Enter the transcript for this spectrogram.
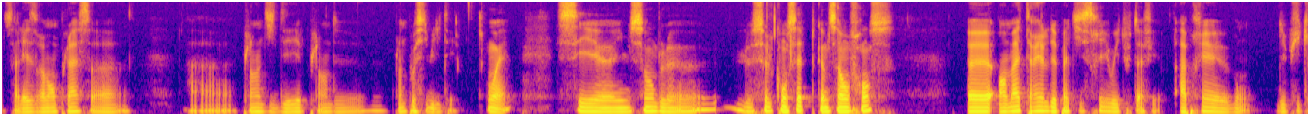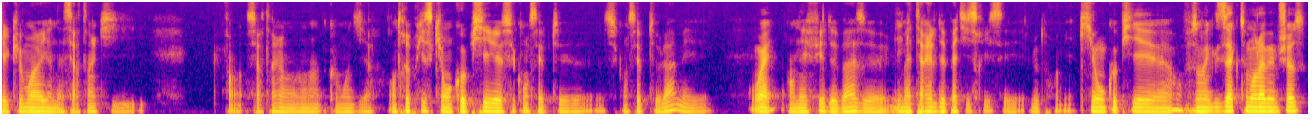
ça laisse vraiment place à, à plein d'idées, plein de, plein de possibilités. Ouais. C'est, euh, il me semble, euh, le seul concept comme ça en France. Euh, en matériel de pâtisserie, oui, tout à fait. Après, bon, depuis quelques mois, il y en a certains qui, enfin, certains, comment dire, entreprises qui ont copié ce concept, ce concept-là, mais Ouais. en effet, de base, le Et- matériel de pâtisserie, c'est le premier. Qui ont copié en faisant exactement la même chose?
